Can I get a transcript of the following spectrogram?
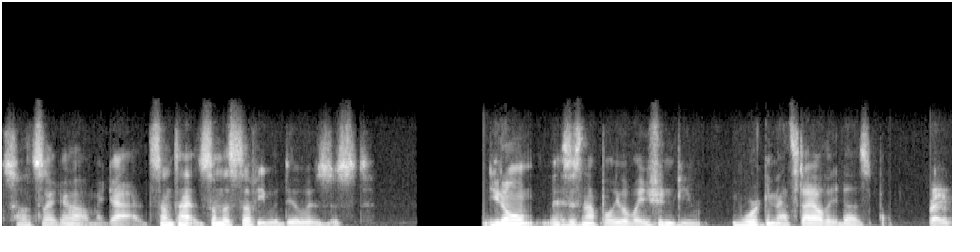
So it's like, oh my god. Sometimes some of the stuff he would do is just, you don't. It's just not believable. You shouldn't be working that style that he does. But Right.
